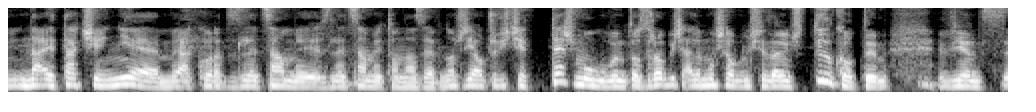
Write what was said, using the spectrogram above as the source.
na etacie nie, my akurat zlecamy, zlecamy to na zewnątrz. Ja oczywiście też mógłbym to zrobić, ale musiałbym się zająć tylko tym, więc,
